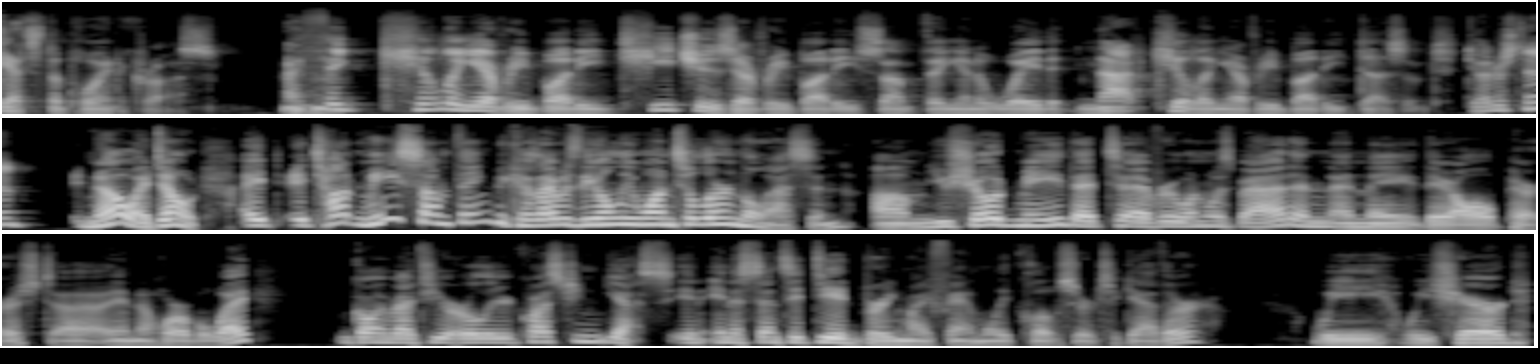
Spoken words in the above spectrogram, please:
gets the point across. I think killing everybody teaches everybody something in a way that not killing everybody doesn't. Do you understand? No, I don't. It, it taught me something because I was the only one to learn the lesson. Um, you showed me that everyone was bad and, and they, they all perished uh, in a horrible way. Going back to your earlier question, yes, in, in a sense, it did bring my family closer together. We we shared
